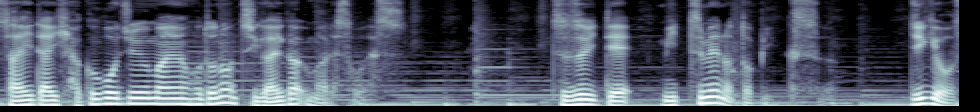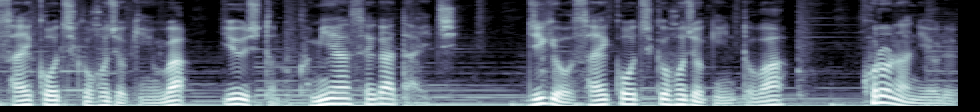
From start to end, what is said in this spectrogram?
最大150万円ほどの違いが生まれそうです。続いて3つ目のトピックス。事業再構築補助金は融資との組み合わせが大事。事業再構築補助金とはコロナによる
